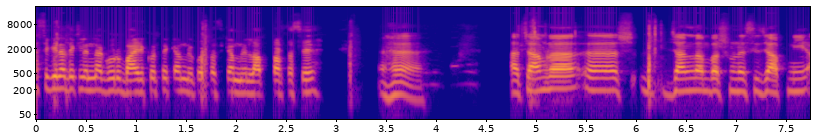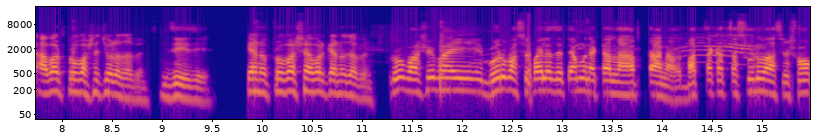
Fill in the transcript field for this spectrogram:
আছে কিনা দেখলেন না গরু বাইর করতে কেমনে করতেছে কেমনে লাভ পারতেছে? হ্যাঁ। আচ্ছা আমরা জানলাম বা শুনেছি যে আপনি আবার প্রবাসে চলে যাবেন। জি জি। কেন প্রবাসে আবার কেন যাবেন? প্রবাসে ভাই গরু বাছুর পাইলে যে তেমন একটা লাভ তা না। বাচ্চা কাচ্চা শুরু আছে সব।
